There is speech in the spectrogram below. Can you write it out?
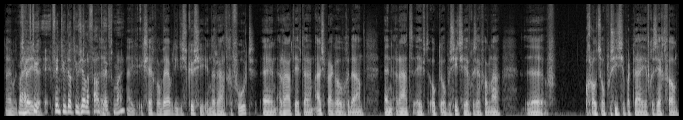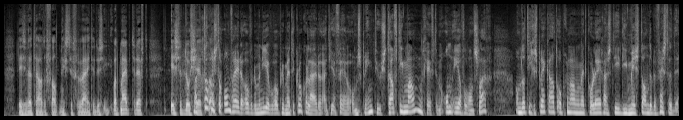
Nee, maar, maar tweede, heeft u, vindt u dat u zelf fouten heeft gemaakt? Nee, ik zeg van, we hebben die discussie in de Raad gevoerd. En Raad heeft daar een uitspraak over gedaan. En Raad heeft ook de oppositie heeft gezegd van... nou, de grootste oppositiepartij heeft gezegd van... deze wethouder valt niks te verwijten. Dus wat mij betreft is het dossier Maar toch is er onvrede over de manier waarop u met de klokkenluider... uit die affaire omspringt. U straft die man, geeft hem oneervol ontslag omdat hij gesprekken had opgenomen met collega's... die die misstanden bevestigden.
